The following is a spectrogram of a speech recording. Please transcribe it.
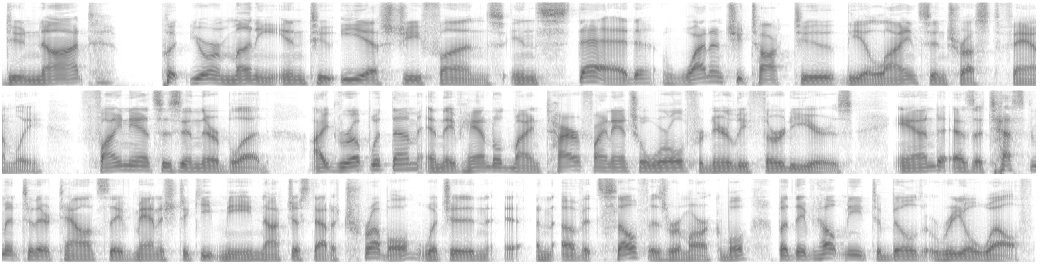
Do not put your money into ESG funds. Instead, why don't you talk to the Alliance Entrust family? Finance is in their blood. I grew up with them and they've handled my entire financial world for nearly 30 years. And as a testament to their talents, they've managed to keep me not just out of trouble, which in and of itself is remarkable, but they've helped me to build real wealth.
